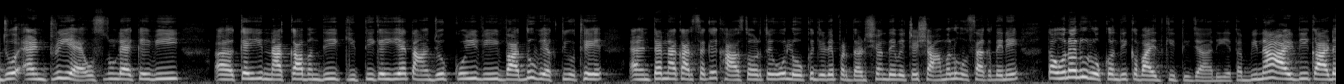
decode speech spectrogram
ਜੋ ਐਂਟਰੀ ਹੈ, ਉਸ ਨੂੰ ਲੈ ਕੇ ਵੀ ਕਈ ਨਾਕਾਬੰਦੀ ਕੀਤੀ ਗਈ ਹੈ ਤਾਂ ਜੋ ਕੋਈ ਵੀ ਵਾਧੂ ਵਿਅਕਤੀ ਉੱਥੇ ਐਂਟਰ ਨਾ ਕਰ ਸਕੇ। ਖਾਸ ਤੌਰ ਤੇ ਉਹ ਲੋਕ ਜਿਹੜੇ ਪ੍ਰਦਰਸ਼ਨ ਦੇ ਵਿੱਚ ਸ਼ਾਮਲ ਹੋ ਸਕਦੇ ਨੇ, ਤਾਂ ਉਹਨਾਂ ਨੂੰ ਰੋਕਣ ਦੀ ਕਵਾਇਦ ਕੀਤੀ ਜਾ ਰਹੀ ਹੈ। ਤਾਂ ਬਿਨਾਂ ਆਈਡੀ ਕਾਰਡ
